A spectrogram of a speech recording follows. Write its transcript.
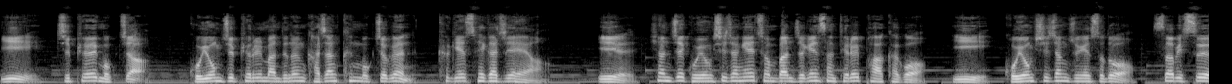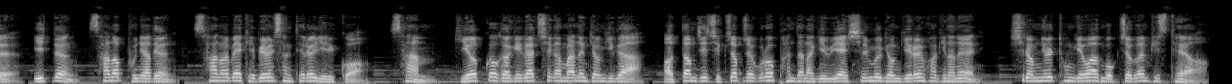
2. 지표의 목적. 고용 지표를 만드는 가장 큰 목적은 크게 세 가지예요. 1. 현재 고용 시장의 전반적인 상태를 파악하고 2. 고용 시장 중에서도 서비스, 이등 산업 분야 등 산업의 개별 상태를 읽고 3. 기업과 가게가 체감하는 경기가 어떤지 직접적으로 판단하기 위해 실물 경기를 확인하는 실업률 통계와 목적은 비슷해요.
